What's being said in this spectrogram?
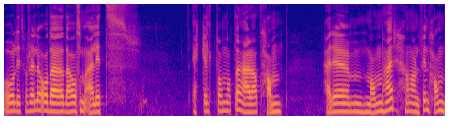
og litt forskjellig. Og det, det er også som er litt ekkelt, på en måte, er at han herre mannen her, han Arnfinn, han,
